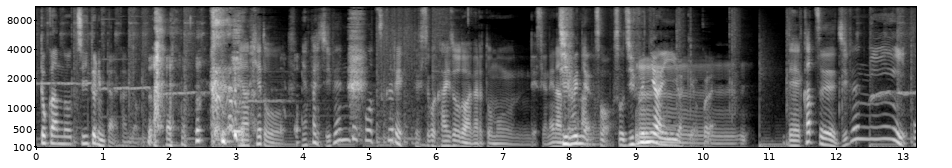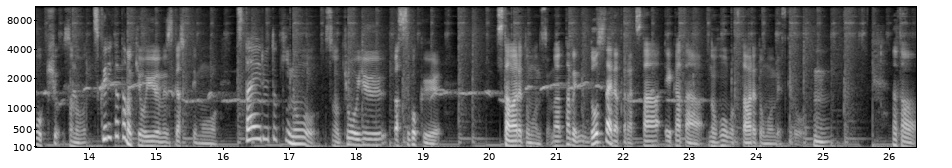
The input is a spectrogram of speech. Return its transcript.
斗缶のちりとりみたいな感じだもんね。いやけどやっぱり自分でこう作るってすごい解像度上がると思うんですよね。自分にはそうそう自分にはいいわけよこれ。うん。でかつ自分にをきょその作り方の共有は難しくても伝える時のその共有はすごく伝わると思うんですよ。まあ多分同時代だったら伝え方の方も伝わると思うんですけど。うん。ただ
